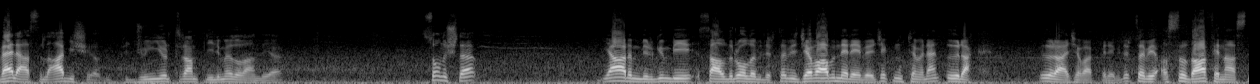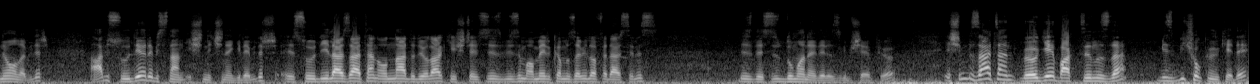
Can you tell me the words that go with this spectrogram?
Velhasıl abi şu Junior Trump dilime dolandı ya. Sonuçta yarın bir gün bir saldırı olabilir. Tabi cevabı nereye verecek? Muhtemelen Irak. Irak'a cevap verebilir. Tabi asıl daha fenası ne olabilir? Abi Suudi Arabistan işin içine girebilir. E, Suudiler zaten onlar da diyorlar ki işte siz bizim Amerika'mıza bir laf ederseniz biz de sizi duman ederiz gibi şey yapıyor. E şimdi zaten bölgeye baktığınızda biz birçok ülkede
